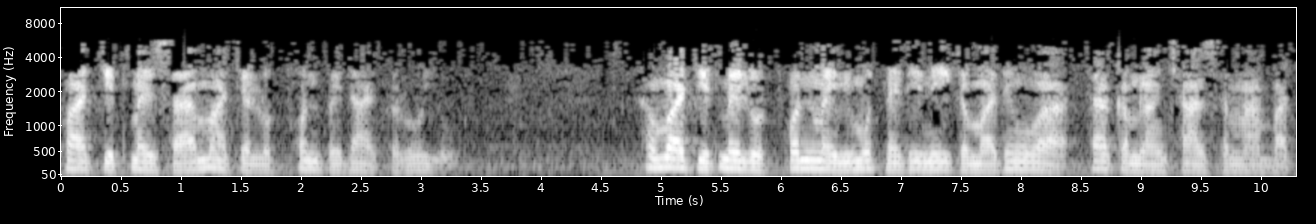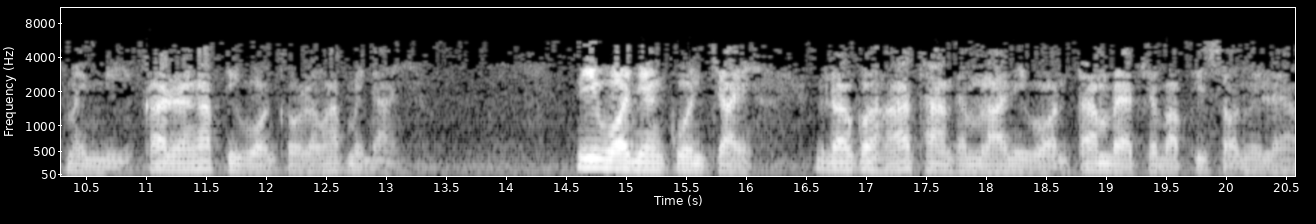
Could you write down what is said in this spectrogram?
ความจิตไม่สามารถจะหลุดพ้นไปได้ก็รู้อยู่คำว่าจิตไม่หลุดพ้นไม่วิมุตในที่นี้ก็หมายถึงว่าถ้ากำลังฌานสมาบัติไม่มี การระงับนิวรณ์ก็ระงับไม่ได้ นิวรณ์ยังกวนใจ เราก็หาทางทำลายนิวรณ์ตามแบบฉบับที่สอนไว้แล้ว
